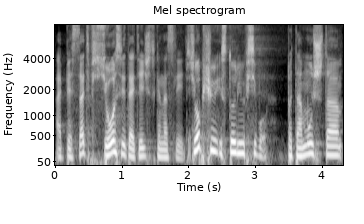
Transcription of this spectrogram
описать все святоотеческое наследие. Всеобщую историю всего. Потому что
